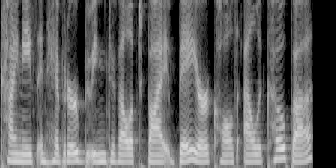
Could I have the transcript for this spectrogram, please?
kinase inhibitor being developed by Bayer called Aliqopa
